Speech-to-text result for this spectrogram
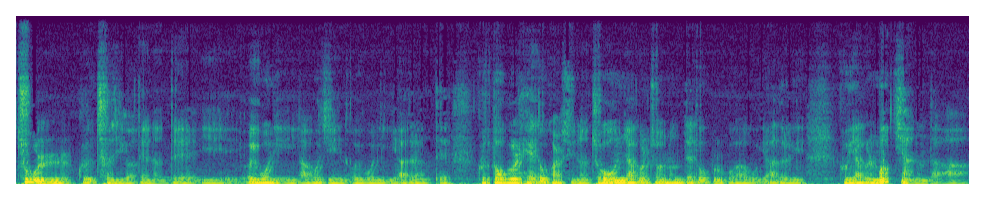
죽을 그런 처지가 됐는데 이 의원이 아버지인 의원이 이 아들한테 그 독을 해독할 수 있는 좋은 약을 줬는데도 불구하고 이 아들이 그 약을 먹지 않는다.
